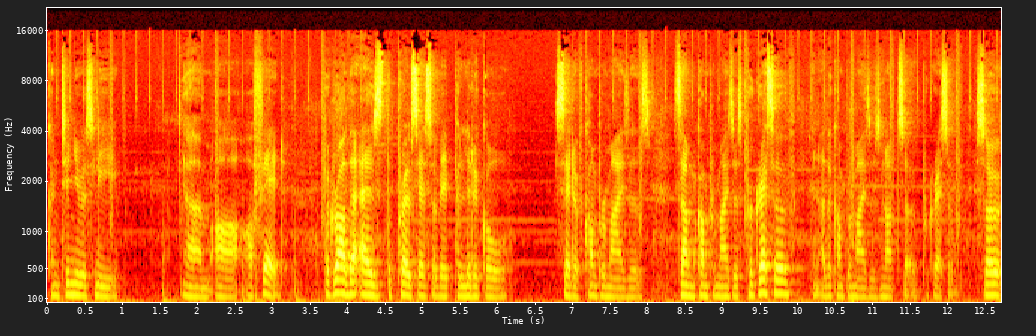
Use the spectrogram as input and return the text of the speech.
continuously um, are, are fed, but rather as the process of a political set of compromises. Some compromises progressive, and other compromises not so progressive. So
